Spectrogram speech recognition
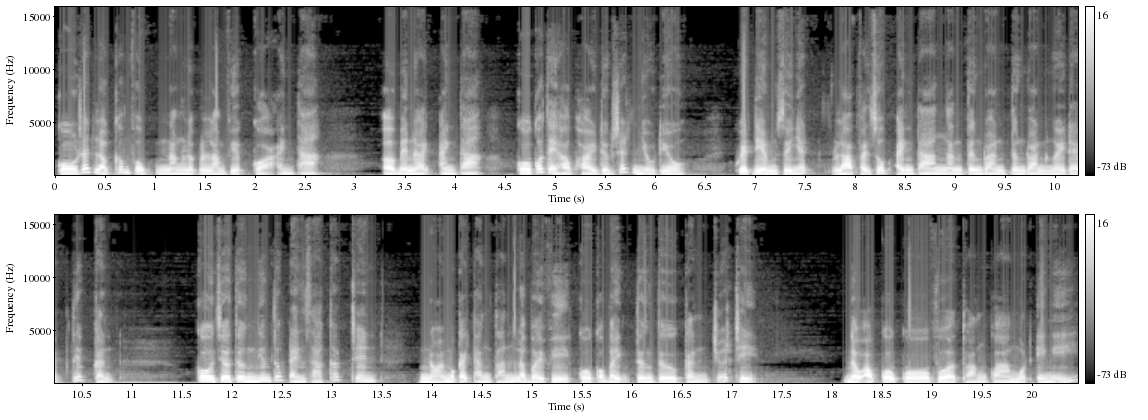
cô rất là khâm phục năng lực làm việc của anh ta. Ở bên cạnh anh ta, cô có thể học hỏi được rất nhiều điều. Khuyết điểm duy nhất là phải giúp anh ta ngăn từng đoàn từng đoàn người đẹp tiếp cận. Cô chưa từng nghiêm túc đánh giá cấp trên, nói một cách thẳng thắn là bởi vì cô có bệnh tương tư cần chữa trị. Đầu óc của cô vừa thoáng qua một ý nghĩ.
